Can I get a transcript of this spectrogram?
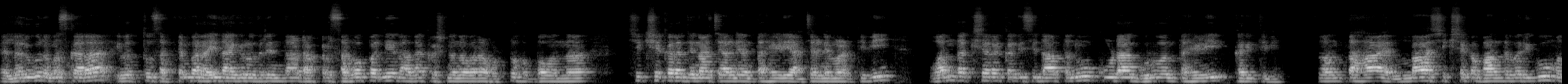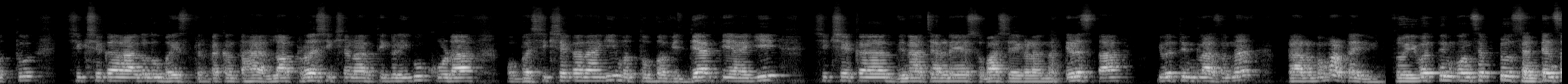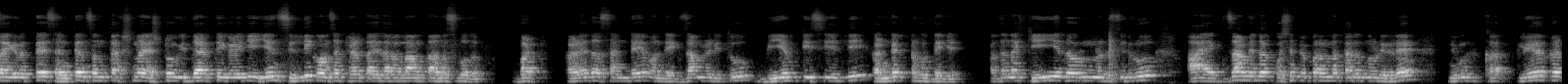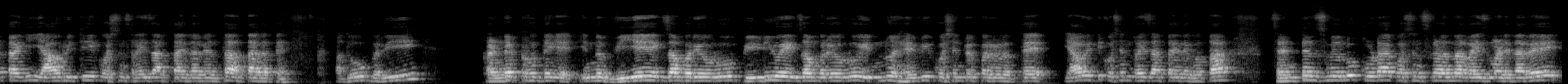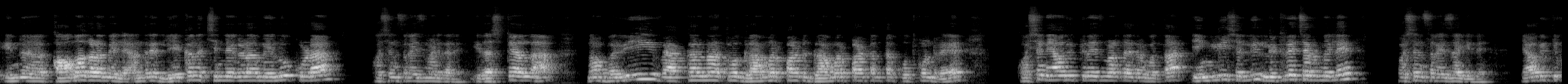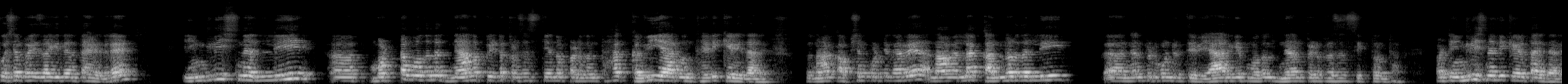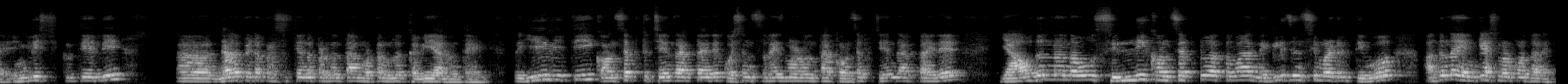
ಎಲ್ಲರಿಗೂ ನಮಸ್ಕಾರ. ಇವತ್ತು ಸೆಪ್ಟೆಂಬರ್ ಐದು ಆಗಿರೋದ್ರಿಂದ ಡಾಕ್ಟರ್ ಸರ್ವಪಲ್ಲಿ ರಾಧಾಕೃಷ್ಣನವರ ಹುಟ್ಟುಹಬ್ಬವನ್ನ ಶಿಕ್ಷಕರ ದಿನಾಚರಣೆ ಅಂತ ಹೇಳಿ ಆಚರಣೆ ಮಾಡ್ತೀವಿ. ಒಂದಕ್ಷರ ಕಲಿಸಿದಾತನೂ ಕೂಡ ಗುರು ಅಂತ ಹೇಳಿ ಕರಿತೀವಿ. ಸೊ ಅಂತಹ ಎಲ್ಲಾ ಶಿಕ್ಷಕ ಬಾಂಧವರಿಗೂ ಮತ್ತು ಶಿಕ್ಷಕರಾಗಲು ಬಯಸ್ತಿರ್ತಕ್ಕಂತಹ ಎಲ್ಲಾ ಪ್ರಶಿಕ್ಷಣಾರ್ಥಿಗಳಿಗೂ ಕೂಡ ಒಬ್ಬ ಶಿಕ್ಷಕನಾಗಿ ಮತ್ತೊಬ್ಬ ವಿದ್ಯಾರ್ಥಿಯಾಗಿ ಶಿಕ್ಷಕ ದಿನಾಚರಣೆಯ ಶುಭಾಶಯಗಳನ್ನ ತಿಳಿಸ್ತಾ ಇವತ್ತಿನ ಕ್ಲಾಸನ್ನ ಪ್ರಾರಂಭ ಮಾಡ್ತಾ ಇದೀವಿ. ಸೊ ಇವತ್ತಿನ ಕಾನ್ಸೆಪ್ಟ್ ಸೆಂಟೆನ್ಸ್ ಆಗಿರುತ್ತೆ. ಸೆಂಟೆನ್ಸ್ ಅಂದ ತಕ್ಷಣ ಎಷ್ಟೋ ವಿದ್ಯಾರ್ಥಿಗಳಿಗೆ ಏನ್ ಸಿಲ್ಲಿ ಕಾನ್ಸೆಪ್ಟ್ ಹೇಳ್ತಾ ಇದಾರಲ್ಲ ಅಂತ ಅನಿಸ್ಬೋದು. ಬಟ್ ಕಳೆದ ಸಂಡೇ ಒಂದು ಎಕ್ಸಾಮ್ ನಡೀತು. ಬಿ ಎಂ ಟಿ ಕಂಡಕ್ಟರ್ ಹುದ್ದೆಗೆ. ಅದನ್ನ ಕೆ ಎದವರು ನಡೆಸಿದ್ರು. ಆ ಎಕ್ಸಾಮಿನ ಕ್ವಶನ್ ಪೇಪರ್ ಅನ್ನ ತೆಗೆದು ನೋಡಿದ್ರೆ ನಿಮಗೆ ಕ್ಲಿಯರ್ ಕಟ್ ಆಗಿ ಯಾವ ರೀತಿ ಕ್ವಶನ್ಸ್ ರೈಸ್ ಆಗ್ತಾ ಇದಾವೆ ಅಂತ ಅರ್ಥ ಆಗತ್ತೆ. ಅದು ಬರೀ ಕಂಡಕ್ಟರ್ ಹುದ್ದೆಗೆ. ಇನ್ನು ವಿ ಎ ಎಕ್ಸಾಮ್ ಬರೆಯೋರು ಪಿ ಡಿ ಒ ಎಕ್ಸಾಮ್ ಬರೆಯೋರು, ಇನ್ನೂ ಹೆವಿ ಕ್ವಶನ್ ಪೇಪರ್ ಇರುತ್ತೆ. ಯಾವ ರೀತಿ ಕ್ವಶನ್ ರೈಸ್ ಆಗ್ತಾ ಇದೆ ಗೊತ್ತಾ? ಸೆಂಟೆನ್ಸ್ ಮೇಲೂ ಕೂಡ ಕ್ವಶನ್ಸ್ ಗಳನ್ನ ರೈಸ್ ಮಾಡಿದ್ದಾರೆ. ಇನ್ನು ಕಾಮಗಳ ಮೇಲೆ, ಅಂದ್ರೆ ಲೇಖನ ಚಿಹ್ನೆಗಳ ಮೇಲೂ ಕೂಡ ಕ್ವಶನ್ಸ್ ರೈಸ್ ಮಾಡಿದ್ದಾರೆ. ಇದಷ್ಟೇ ಅಲ್ಲ, ನಾವು ಬರೀ ವ್ಯಾಕರಣ ಅಥವಾ ಗ್ರಾಮರ್ ಪಾರ್ಟ್ ಗ್ರಾಮರ್ ಪಾರ್ಟ್ ಅಂತ ಕೂತ್ಕೊಂಡ್ರೆ ಕ್ವಶನ್ ಯಾವ ರೀತಿ ರೈಸ್ ಮಾಡ್ತಾ ಇದ್ದಾರೆ ಗೊತ್ತಾ? ಇಂಗ್ಲಿಷ್ ಅಲ್ಲಿ ಲಿಟ್ರೇಚರ್ ಮೇಲೆ ಕ್ವಶನ್ಸ್ ರೈಸ್ ಆಗಿದೆ. ಯಾವ ರೀತಿ ಕ್ವಶನ್ ರೈಸ್ ಆಗಿದೆ ಅಂತ ಹೇಳಿದ್ರೆ ಇಂಗ್ಲಿಷ್ನಲ್ಲಿ ಮೊಟ್ಟ ಮೊದಲ ಜ್ಞಾನಪೀಠ ಪ್ರಶಸ್ತಿಯನ್ನು ಪಡೆದಂತಹ ಕವಿ ಯಾರು ಅಂತ ಹೇಳಿ ಕೇಳಿದ್ದಾರೆ. ಸೊ ನಾಲ್ಕು ಆಪ್ಷನ್ ಕೊಟ್ಟಿದ್ದಾರೆ. ನಾವೆಲ್ಲ ಕನ್ನಡದಲ್ಲಿ ನೆನ್ಪಿಟ್ಕೊಂಡಿರ್ತೀವಿ ಯಾರಿಗೆ ಮೊದಲು ಜ್ಞಾನಪೀಠ ಪ್ರಶಸ್ತಿ ಸಿಕ್ತು ಅಂತ. ಬಟ್ ಇಂಗ್ಲಿಷ್ನಲ್ಲಿ ಕೇಳ್ತಾ ಇದ್ದಾರೆ. ಇಂಗ್ಲಿಷ್ ಕೃತಿಯಲ್ಲಿ ಜ್ಞಾನಪೀಠ ಪ್ರಶಸ್ತಿಯನ್ನು ಪಡೆದಂತಹ ಮೊಟ್ಟ ಮೊದಲ ಕವಿ ಯಾರು ಅಂತ ಹೇಳಿ. ಸೊ ಈ ರೀತಿ ಕಾನ್ಸೆಪ್ಟ್ ಚೇಂಜ್ ಆಗ್ತಾ ಇದೆ. ಕ್ವಶನ್ಸ್ ರೈಸ್ ಮಾಡುವಂತಹ ಕಾನ್ಸೆಪ್ಟ್ ಚೇಂಜ್ ಆಗ್ತಾ ಇದೆ. ಯಾವುದನ್ನ ನಾವು ಸಿಲ್ಲಿ ಕಾನ್ಸೆಪ್ಟ್ ಅಥವಾ ನೆಗ್ಲಿಜೆನ್ಸಿ ಮಾಡಿರ್ತೀವೋ, ಅದನ್ನ ಎನ್ಕ್ಯಾಶ್ ಮಾಡ್ಕೊಳ್ತಾರೆ.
